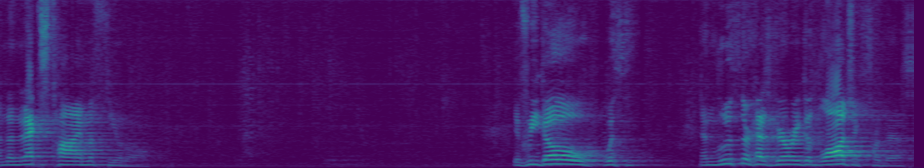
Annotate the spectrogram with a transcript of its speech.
and the next time a funeral. If we go with, and Luther has very good logic for this,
